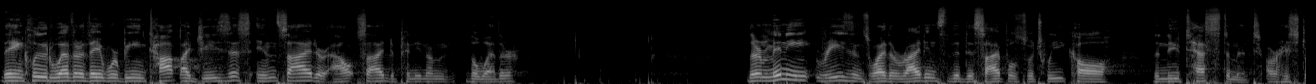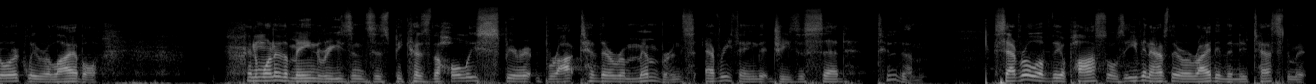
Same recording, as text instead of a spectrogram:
They include whether they were being taught by Jesus inside or outside, depending on the weather. There are many reasons why the writings of the disciples, which we call the New Testament, are historically reliable. And one of the main reasons is because the Holy Spirit brought to their remembrance everything that Jesus said to them. Several of the apostles, even as they were writing the New Testament,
